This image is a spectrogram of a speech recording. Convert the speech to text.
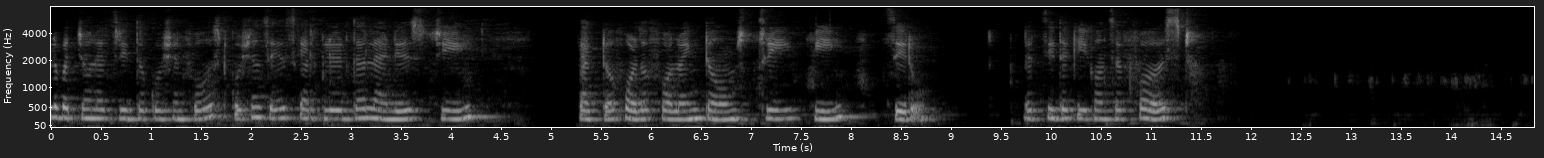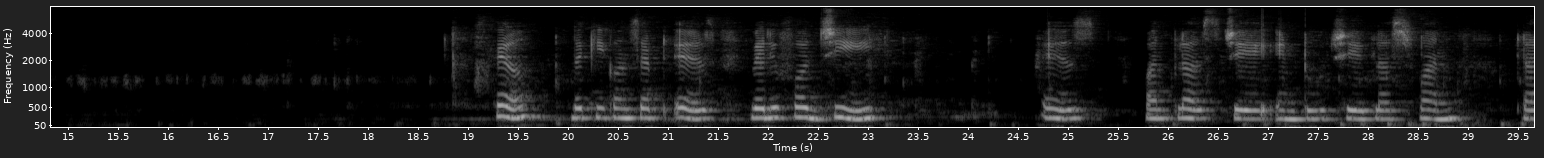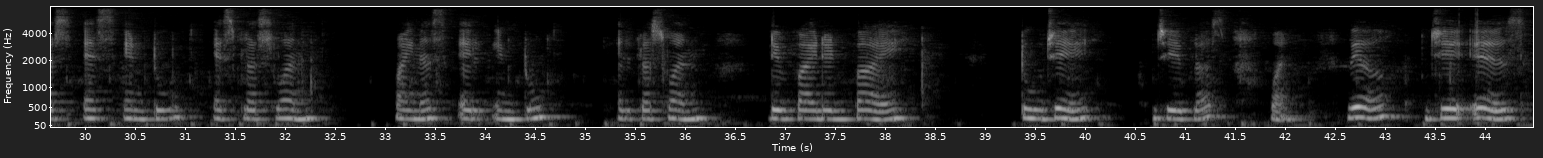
Let's read the question first. Question says calculate the Lande's G factor for the following terms 3p 0. Let's see the key concept first. Here the key concept is value for g is 1 plus j into j plus 1 plus s into s plus 1 minus l into l plus 1 divided by 2j j plus 1 where j is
